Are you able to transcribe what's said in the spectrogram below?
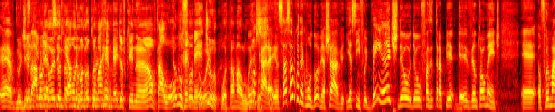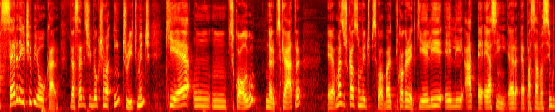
É, No dia bizarro, que minha não, psiquiatra não mandou tomar não. remédio, eu fiquei, não, tá louco, Eu não sou remédio? doido, pô, tá maluco? Cara, eu- sabe, sabe quando é que mudou minha chave? E assim, foi bem antes de eu, de eu fazer terapia, eventualmente. É, foi uma série da HBO, cara. Tem a série da HBO que chama In Treatment, que é um, um psicólogo, não, ele é psiquiatra, é, mas os casos são meio de psicólogo, mas de qualquer jeito, que ele, ele é, é assim, era, é, passava cinco,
